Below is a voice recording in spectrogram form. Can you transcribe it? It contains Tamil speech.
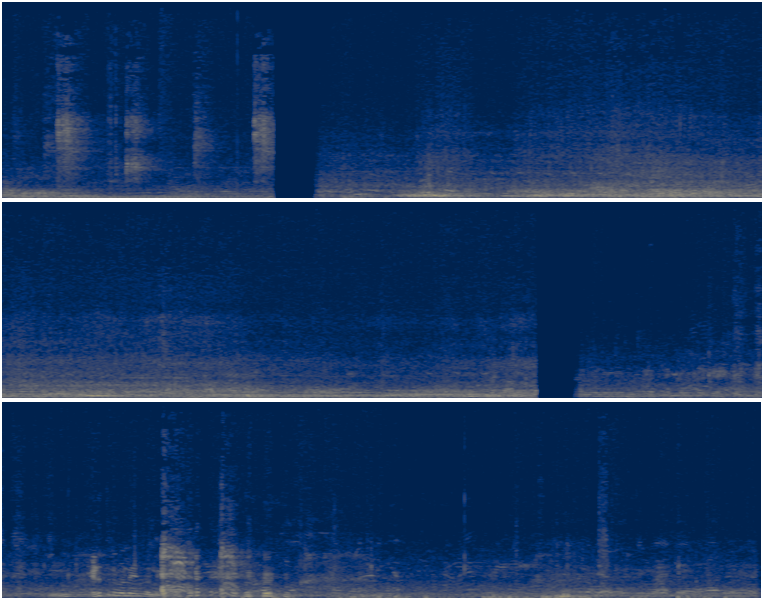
எடுத்துட்டு வெளியே சொல்லுங்க.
